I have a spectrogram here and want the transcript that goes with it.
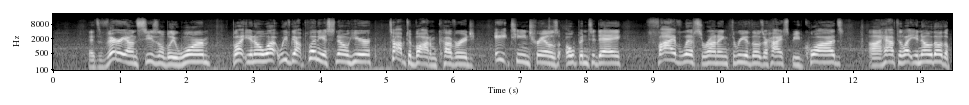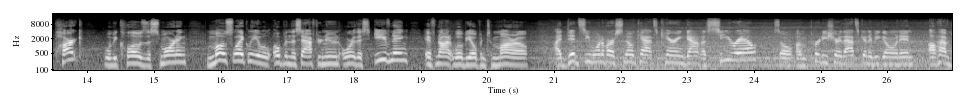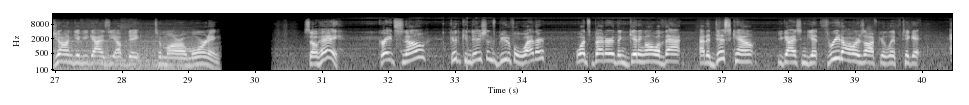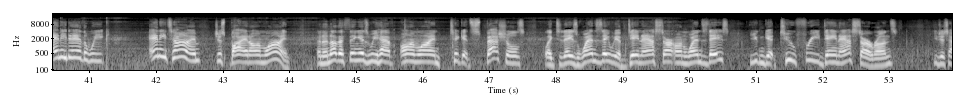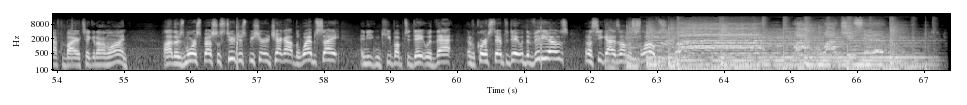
It's very unseasonably warm, but you know what? We've got plenty of snow here, top to bottom coverage, 18 trails open today, five lifts running, three of those are high-speed quads. I have to let you know though, the park will be closed this morning. Most likely it will open this afternoon or this evening. If not, it will be open tomorrow. I did see one of our snowcats carrying down a C-rail, so I'm pretty sure that's gonna be going in. I'll have John give you guys the update tomorrow morning. So hey, great snow, good conditions, beautiful weather. What's better than getting all of that at a discount? You guys can get $3 off your lift ticket any day of the week, anytime, just buy it online. And another thing is we have online ticket specials. Like today's Wednesday, we have Dynastar on Wednesdays. You can get two free Dynastar runs. You just have to buy your ticket online. Uh, there's more specials too. Just be sure to check out the website and you can keep up to date with that. And of course, stay up to date with the videos. And I'll see you guys on the slopes.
